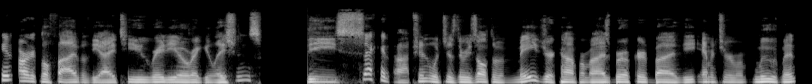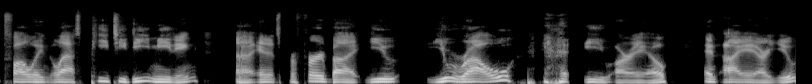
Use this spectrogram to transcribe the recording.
in Article 5 of the ITU radio regulations. The second option, which is the result of a major compromise brokered by the amateur movement following the last PTD meeting, uh, and it's preferred by U URAO, E-U-R-A-O, and IARU,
